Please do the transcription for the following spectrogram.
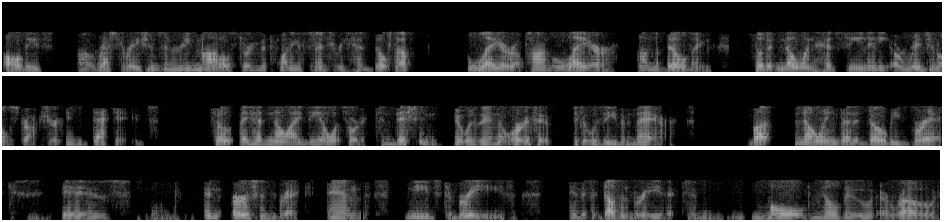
all these uh, restorations and remodels during the 20th century had built up layer upon layer on the building so that no one had seen any original structure in decades. So they had no idea what sort of condition it was in or if it if it was even there. But knowing that adobe brick is an earthen brick and needs to breathe, and if it doesn't breathe, it can mold, mildew, erode,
